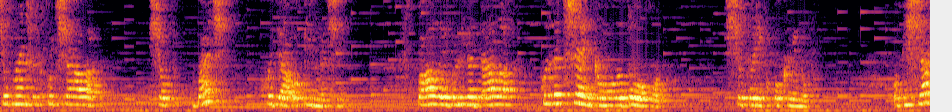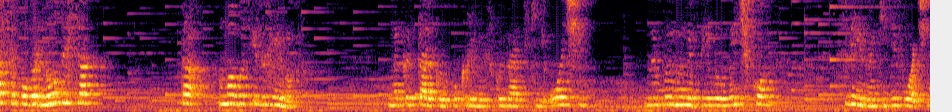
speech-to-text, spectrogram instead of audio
щоб менше скучала, щоб, бач, ходя опівночі, спала й виглядала козаченька молодого, що торік покинув. Обіщався повернутися, та, мабуть, і згинув. Не китайкою покрились козацькі очі, не вимили біле личко, слізонькі дівочі.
